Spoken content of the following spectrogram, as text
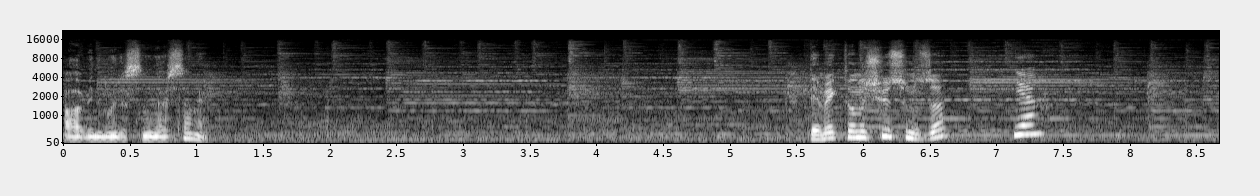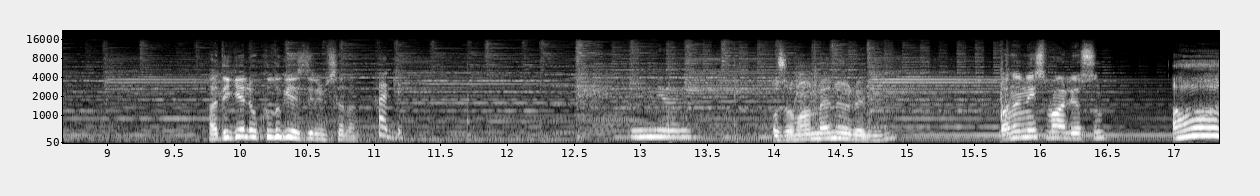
Abi numarasını versene. Demek tanışıyorsunuz ha? Ya Hadi gel okulu gezdireyim sana. hadi. Bilmiyorum. O zaman ben öğreneyim. Bana ne ısmarlıyorsun? Aa,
